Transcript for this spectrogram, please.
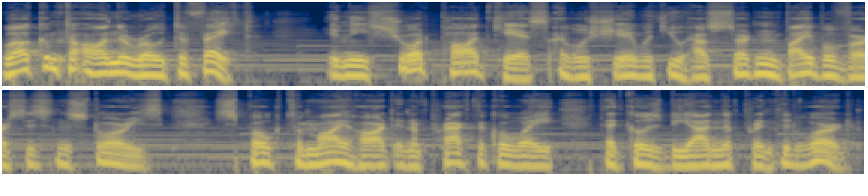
Welcome to On the Road to Faith. In these short podcasts, I will share with you how certain Bible verses and stories spoke to my heart in a practical way that goes beyond the printed word.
